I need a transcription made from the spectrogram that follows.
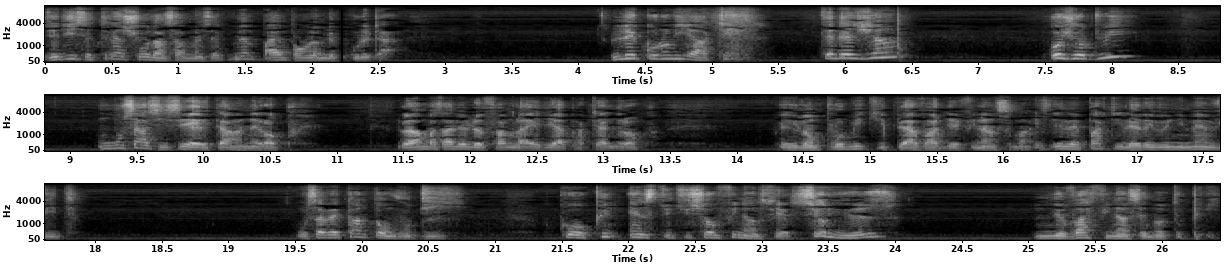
J'ai dit c'est très chaud dans sa main, c'est même pas un problème de coup d'état. L'économie est à terre. C'est des gens, aujourd'hui, Moussa Sissé était en Europe. L'ambassadeur de France l'a aidé à partir en Europe. Et ils ont promis qu'il peut avoir des financements. Il est parti, il est revenu même vite. Vous savez, quand on vous dit qu'aucune institution financière sérieuse ne va financer notre pays.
